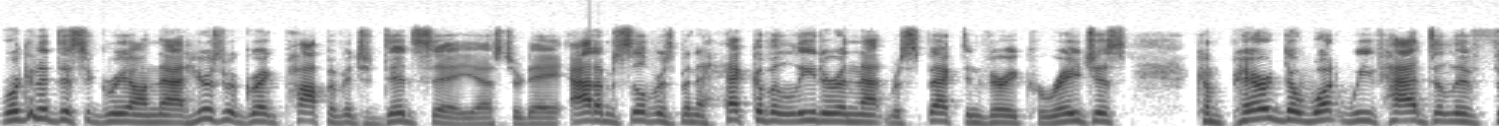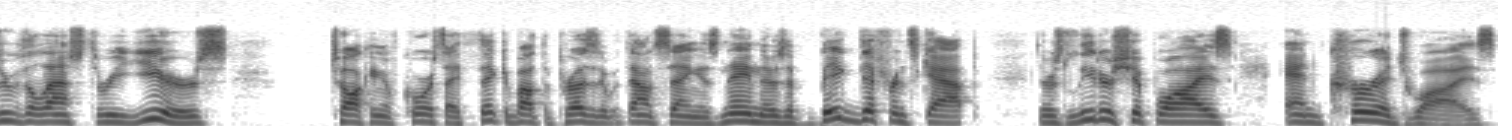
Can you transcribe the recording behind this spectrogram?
We're going to disagree on that. Here's what Gregg Popovich did say yesterday. Adam Silver's been a heck of a leader in that respect and very courageous. Compared to what we've had to live through the last three years, talking, of course, I think about the president without saying his name, there's a big difference gap. There's leadership wise and courage wise.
